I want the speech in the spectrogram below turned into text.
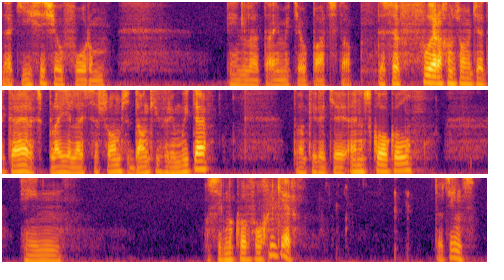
dat Jesus jou vorm en laat hy met jou pad stap. Dis 'n voorreg om saam met jou te kuier. Ek bly jy luister saam. So dankie vir die moeite. Dankie dat jy inskakel en ons sien mekaar volgende keer. Totsiens.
